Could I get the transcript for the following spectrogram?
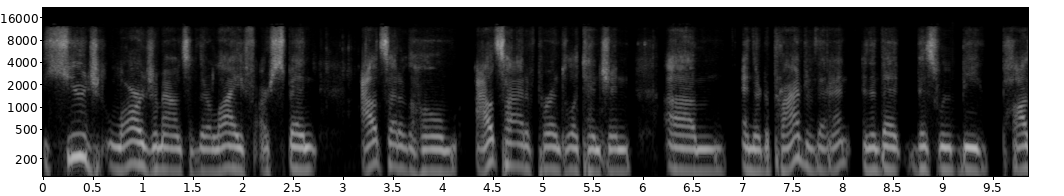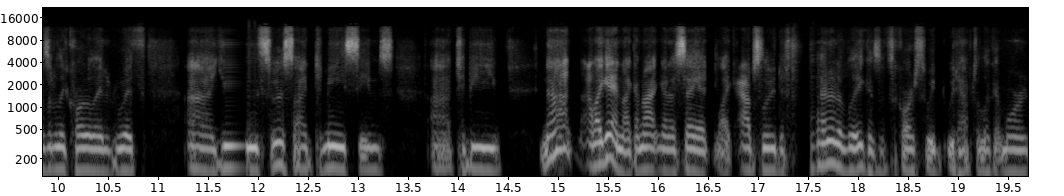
huge large amounts of their life are spent outside of the home outside of parental attention um, and they're deprived of that and that, that this would be positively correlated with uh, youth suicide to me seems uh, to be not again like i'm not going to say it like absolutely definitively because of course we'd, we'd have to look at more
